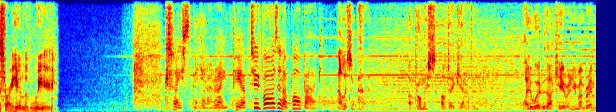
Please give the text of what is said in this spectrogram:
This right here look weird. Christ, but you're a right pair. Two balls and a ball bag. Now listen, Pat. I promise I'll take care of him. I had a word with our Kieran, you remember him?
